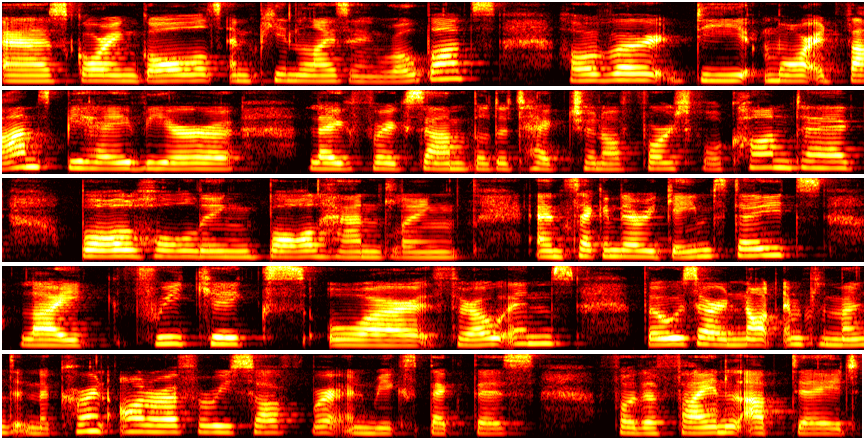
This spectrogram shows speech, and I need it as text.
uh, scoring goals, and penalizing robots. However, the more advanced behavior, like for example, detection of forceful contact, ball holding, ball handling, and secondary game states like free kicks or throw ins, those are not implemented in the current auto referee software, and we expect this for the final update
